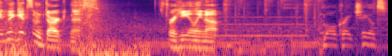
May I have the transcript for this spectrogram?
think we get some darkness for healing up. More great shields.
